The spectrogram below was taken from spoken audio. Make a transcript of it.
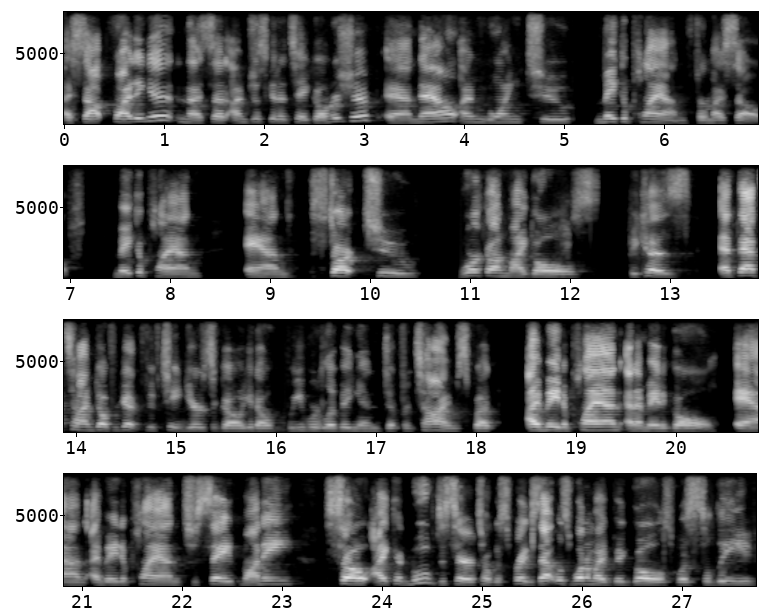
I stopped fighting it, and I said, I'm just going to take ownership. And now I'm going to make a plan for myself, make a plan, and start to work on my goals because at that time, don't forget 15 years ago, you know, we were living in different times, but I made a plan and I made a goal. And I made a plan to save money so I could move to Saratoga Springs. That was one of my big goals was to leave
